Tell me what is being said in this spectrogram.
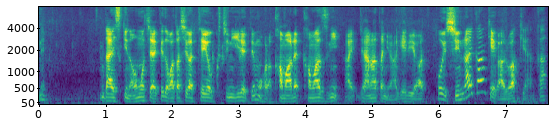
ね。大好きなおもちゃやけど、私が手を口に入れても、ほら、噛まれ、噛まずに、はい、じゃああなたにあげるよ。こういう信頼関係があるわけやんか。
